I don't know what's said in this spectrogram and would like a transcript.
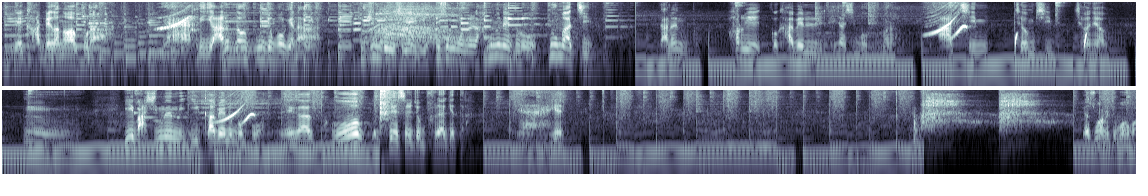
내 가베가 나왔구나. 야, 그이 아름다운 풍경 보게나 혁신도시의 이 호성문을 한눈에 들어 뷰 맛집. 나는 하루에 그 가베를 세 잔씩 먹거나 아침, 점심, 저녁. 음, 이 맛있는 이 가베를 먹고 내가 꼭 스트레스를 좀 풀어야겠더라. 야, 이게 야, 수아나 좀 먹어봐.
